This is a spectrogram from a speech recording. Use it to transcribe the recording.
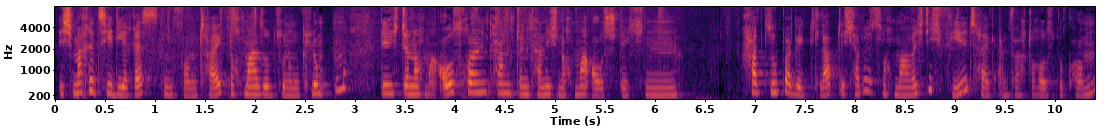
Ich mache jetzt hier die Resten vom Teig nochmal so zu einem Klumpen, den ich dann nochmal ausrollen kann. Dann kann ich nochmal ausstechen. Hat super geklappt. Ich habe jetzt nochmal richtig viel Teig einfach daraus bekommen.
